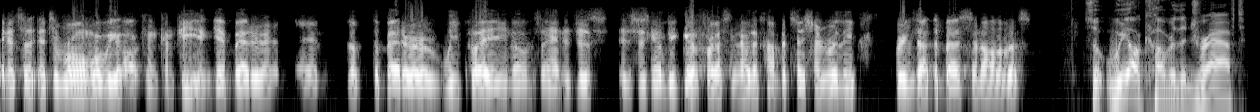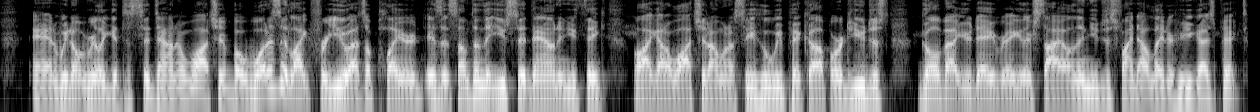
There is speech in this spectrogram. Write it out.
And it's a it's a room where we all can compete and get better, and, and the the better we play, you know what I'm saying? It just it's just gonna be good for us. You know, the competition really brings out the best in all of us. So we all cover the draft and we don't really get to sit down and watch it. But what is it like for you as a player? Is it something that you sit down and you think, well, I got to watch it. I want to see who we pick up. Or do you just go about your day regular style and then you just find out later who you guys picked?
